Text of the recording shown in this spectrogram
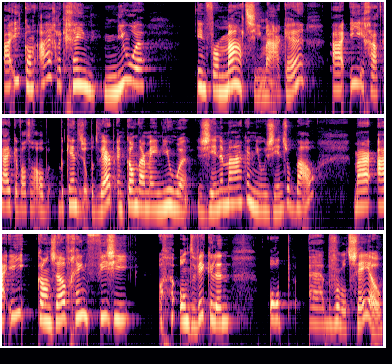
AI kan eigenlijk geen nieuwe informatie maken. Hè? AI gaat kijken wat er al bekend is op het werk en kan daarmee nieuwe zinnen maken, nieuwe zinsopbouw. Maar AI kan zelf geen visie ontwikkelen op uh, bijvoorbeeld SEO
